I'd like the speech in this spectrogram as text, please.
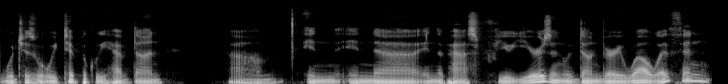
which is what we typically have done um, in in uh, in the past few years, and we've done very well with, and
